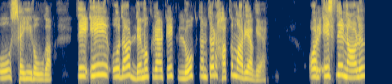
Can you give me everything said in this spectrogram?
ਉਹ ਸਹੀ ਹੋਊਗਾ। ਤੇ ਇਹ ਉਹਦਾ ਡੈਮੋਕ੍ਰੈਟਿਕ ਲੋਕਤੰਤਰ ਹੱਕ ਮਾਰਿਆ ਗਿਆ। ਔਰ ਇਸ ਦੇ ਨਾਲ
